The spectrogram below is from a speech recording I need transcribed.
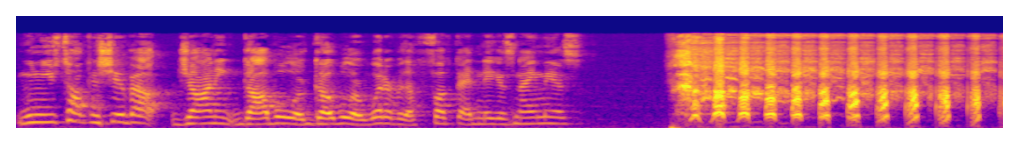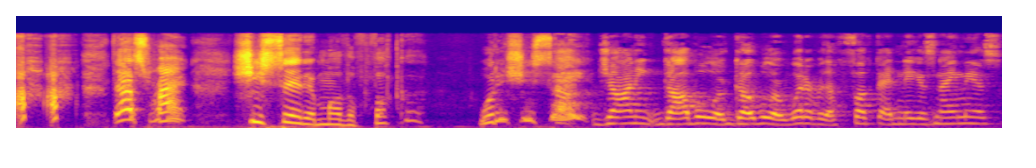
when you was talking shit about Johnny Gobble or Gobble or whatever the fuck that nigga's name is? That's right. She said it, motherfucker. What did she say? Johnny Gobble or Gobble or whatever the fuck that nigga's name is.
